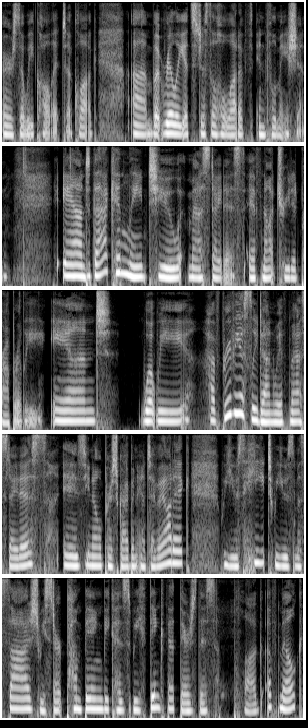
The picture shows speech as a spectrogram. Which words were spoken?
or so we call it a clog. Um, but really, it's just a whole lot of inflammation. And that can lead to mastitis if not treated properly. And what we have previously done with mastitis is, you know, prescribe an antibiotic. We use heat, we use massage, we start pumping because we think that there's this plug of milk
